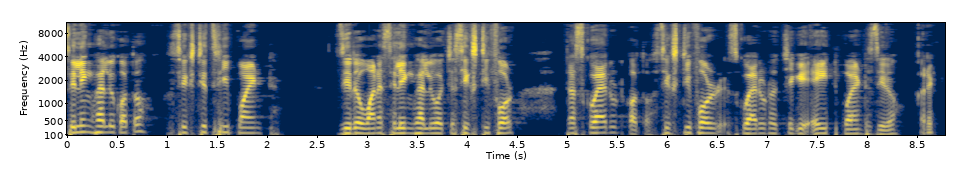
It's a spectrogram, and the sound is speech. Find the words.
সিলিং ভ্যালু কত? সিক্সটি থ্রি পয়েন্ট জিরো ওয়ানের সিলিং ভ্যালু হচ্ছে সিক্সটি ফোর তার স্কোয়ার রুট কত? সিক্সটি ফোর স্কোয়ার রুট হচ্ছে কি eight point zero correct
